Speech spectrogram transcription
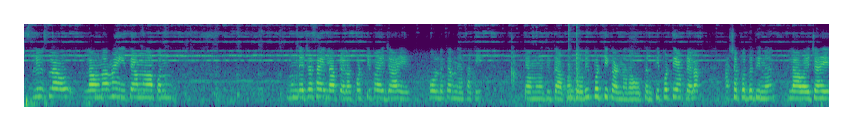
स्लीव्स लाव लावणार नाही त्यामुळं आपण मुंड्याच्या साईडला आपल्याला पट्टी पाहिजे आहे फोल्ड करण्यासाठी. त्यामुळं तिथं आपण तेवढी पट्टी काढणार आहोत. तर ती पट्टी आपल्याला अशा पद्धतीनं लावायची आहे.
